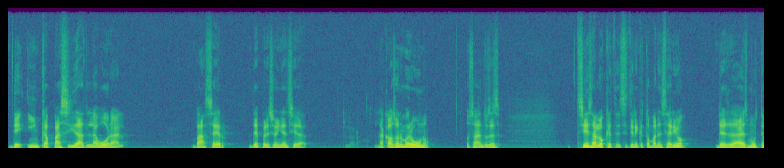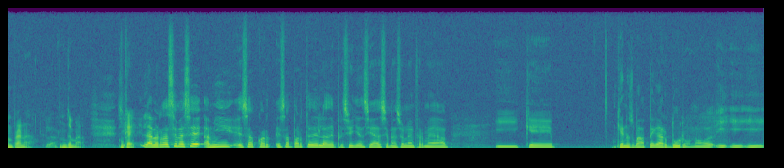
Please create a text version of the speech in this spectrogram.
de incapacidad laboral va a ser depresión y ansiedad. La causa número uno. O sea, entonces, sí es algo que se tiene que tomar en serio desde edades muy tempranas. Muy tempranas. Ok. La verdad se me hace, a mí esa, esa parte de la depresión y ansiedad se me hace una enfermedad y que, que nos va a pegar duro, ¿no? Y, y- y-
